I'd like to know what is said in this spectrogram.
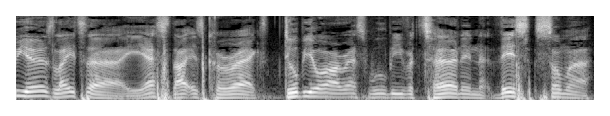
years later, yes, that is correct. WRS will be returning this summer.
